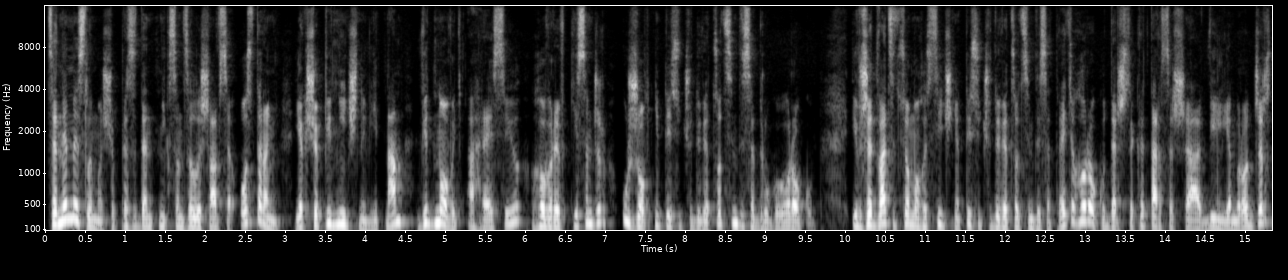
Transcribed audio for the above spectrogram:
Це не мислимо, що президент Ніксон залишався осторонь, якщо північний В'єтнам відновить агресію, говорив Кісенджер у жовтні 1972 року. І вже 27 січня 1973 року держсекретар США Вільям Роджерс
